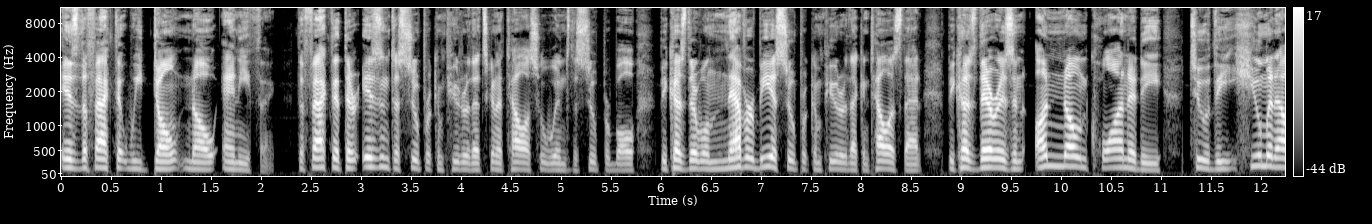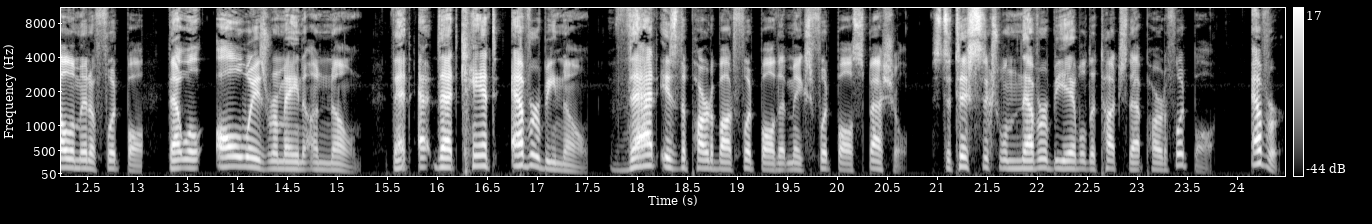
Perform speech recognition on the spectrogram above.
Is the fact that we don't know anything. The fact that there isn't a supercomputer that's going to tell us who wins the Super Bowl because there will never be a supercomputer that can tell us that because there is an unknown quantity to the human element of football that will always remain unknown. That uh, that can't ever be known. That is the part about football that makes football special. Statistics will never be able to touch that part of football ever.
